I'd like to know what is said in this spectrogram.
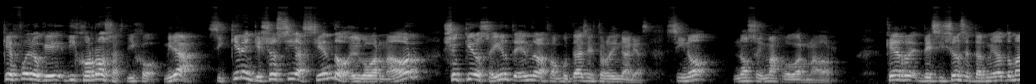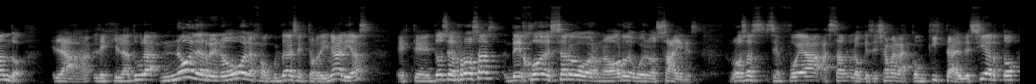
¿Qué fue lo que dijo Rosas? Dijo, mirá, si quieren que yo siga siendo el gobernador, yo quiero seguir teniendo las facultades extraordinarias. Si no, no soy más gobernador. ¿Qué decisión se terminó tomando? La legislatura no le renovó las facultades extraordinarias. Este, entonces Rosas dejó de ser gobernador de Buenos Aires. Rosas se fue a hacer lo que se llama la conquista del desierto,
